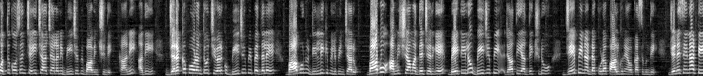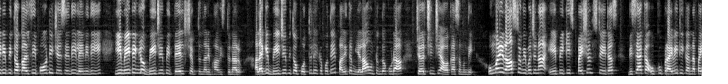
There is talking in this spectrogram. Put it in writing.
పొత్తు కోసం చేయి చాచాలని బీజేపీ భావించింది. కానీ అది జరగకపోవడంతో చివరకు బీజేపీ పెద్దలే బాబును ఢిల్లీకి పిలిపించారు. బాబు అమిత్ షా మధ్య జరిగే భేటీలో బీజేపీ జాతీయ అధ్యక్షుడు జేపీ నడ్డా కూడా పాల్గొనే అవకాశం ఉంది. జనసేన టీడీపీతో కలిసి పోటీ చేసేది లేనిది ఈ మీటింగ్లో బీజేపీ తేల్చి చెప్తుందని భావిస్తున్నారు. అలాగే బీజేపీతో పొత్తు లేకపోతే ఫలితం ఎలా ఉంటుందో కూడా చర్చించే అవకాశం ఉంది. ఉమ్మడి రాష్ట్ర విభజన ఏపీకి స్పెషల్ స్టేటస్ విశాఖ ఉక్కు ప్రైవేటీకరణపై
